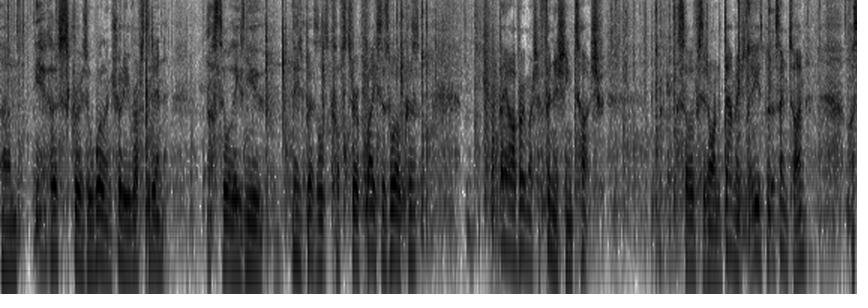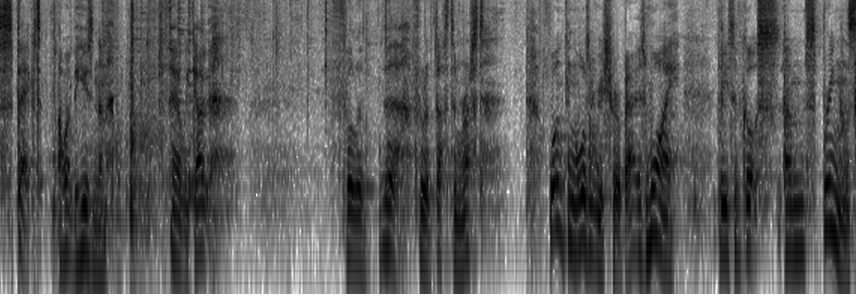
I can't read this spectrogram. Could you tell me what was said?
Um, yeah, those screws are well and truly rusted in. I'll see what these new these bezels cost to replace as well, because they are very much a finishing touch. So obviously I don't want to damage these, but at the same time, I suspect I won't be using them. There we go. Full of, ugh, full of dust and rust. One thing I wasn't really sure about is why these have got um, springs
